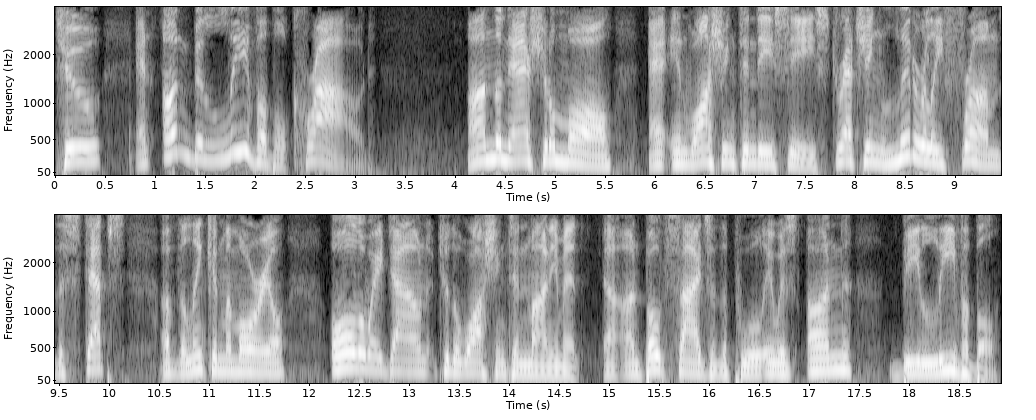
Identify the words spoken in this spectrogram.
to an unbelievable crowd on the National Mall in Washington, D.C., stretching literally from the steps of the Lincoln Memorial all the way down to the Washington Monument uh, on both sides of the pool. It was unbelievable believable.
